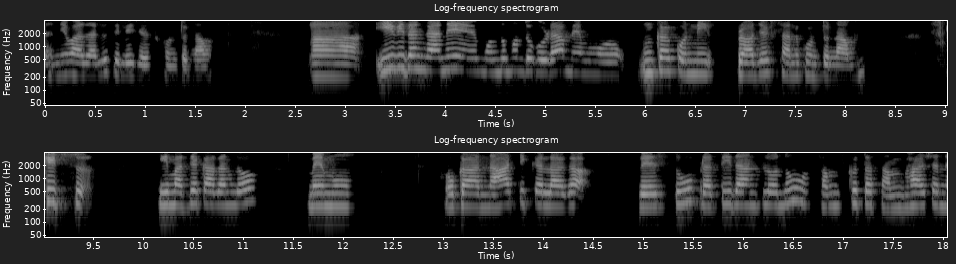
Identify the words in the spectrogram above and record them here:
ధన్యవాదాలు తెలియజేసుకుంటున్నాం. ఆ ఈ విధంగానే ముందు ముందు కూడా మేము ఇంకా కొన్ని ప్రాజెక్ట్స్ అనుకుంటున్నాము. స్కిట్స్ ఈ మధ్య కాలంలో మేము ఒక నాటికలాగా వేస్తూ ప్రతి దాంట్లోనూ సంస్కృత సంభాషణ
